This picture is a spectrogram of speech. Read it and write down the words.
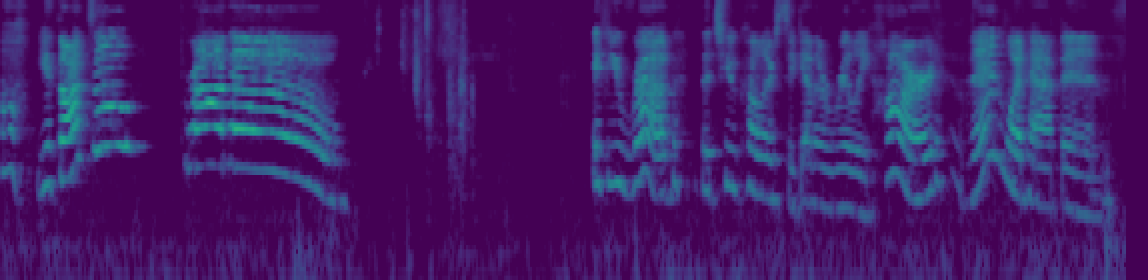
Oh, you thought so? Bravo! If you rub the two colors together really hard, then what happens?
